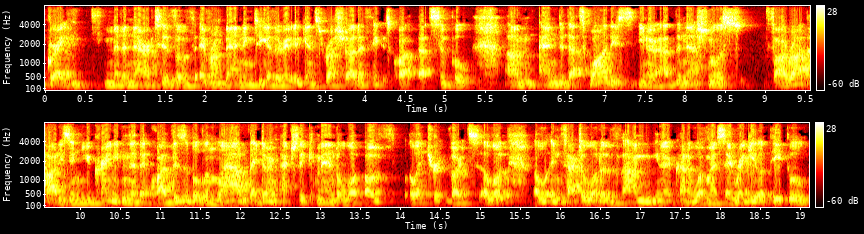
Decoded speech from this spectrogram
great meta narrative of everyone banding together against Russia. I don't think it's quite that simple, um, and that's why these, you know, the nationalist far right parties in Ukraine, even though they're quite visible and loud, they don't actually command a lot of electorate votes. A lot, in fact, a lot of um, you know, kind of what might say regular people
